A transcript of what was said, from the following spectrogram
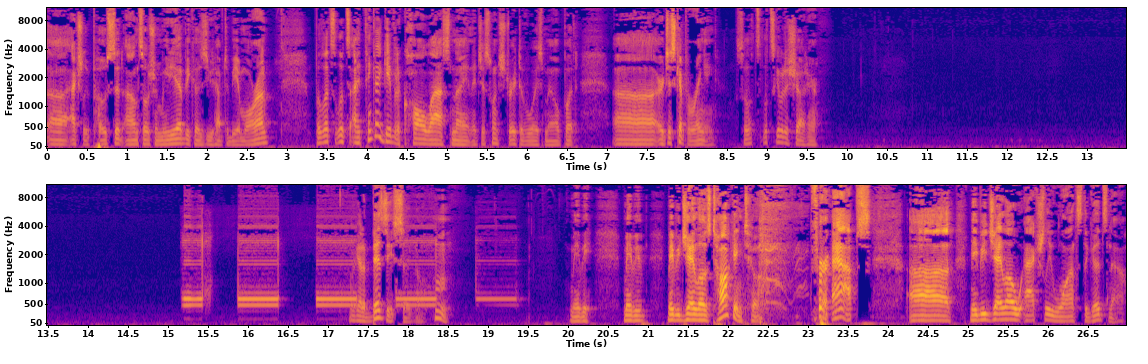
uh, actually post it on social media because you have to be a moron. But let's let's. I think I gave it a call last night and it just went straight to voicemail, but uh, or just kept ringing. So let's let's give it a shot here. We got a busy signal. Hmm. Maybe maybe maybe J Lo's talking to him. Perhaps. Uh, maybe J Lo actually wants the goods now.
